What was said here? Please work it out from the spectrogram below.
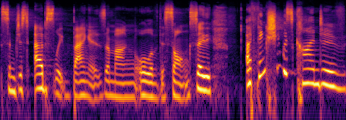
some just absolute bangers among all of the songs. So I think she was kind of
